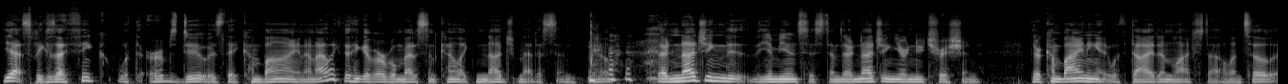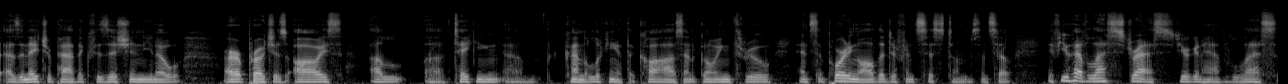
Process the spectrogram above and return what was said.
Yes, because I think what the herbs do is they combine, and I like to think of herbal medicine kind of like nudge medicine. You know, they're nudging the, the immune system, they're nudging your nutrition, they're combining it with diet and lifestyle. And so, as a naturopathic physician, you know, our approach is always a, uh, taking um, kind of looking at the cause and going through and supporting all the different systems. And so, if you have less stress, you're going to have less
